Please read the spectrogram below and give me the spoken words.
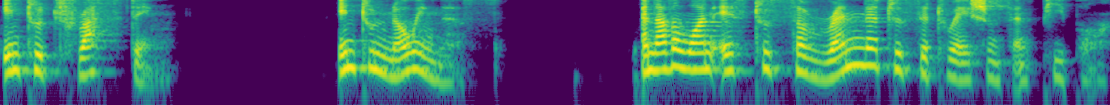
into trusting, into knowingness. Another one is to surrender to situations and people.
